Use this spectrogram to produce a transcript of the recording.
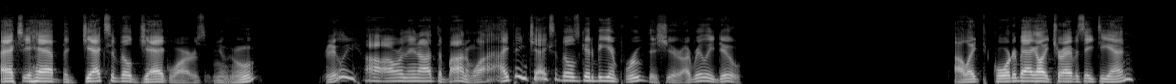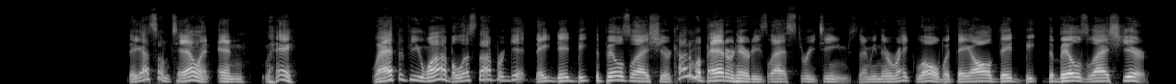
I actually have the Jacksonville Jaguars. You know, really? How are they not at the bottom? Well, I think Jacksonville is going to be improved this year. I really do. I like the quarterback. I like Travis Etienne. They got some talent. And hey, Laugh if you want, but let's not forget they did beat the Bills last year. Kind of a pattern here, these last three teams. I mean, they're ranked low, but they all did beat the Bills last year.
